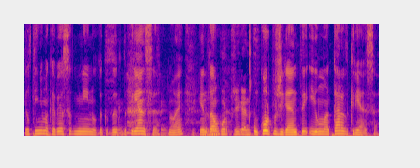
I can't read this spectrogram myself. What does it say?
ele tinha uma cabeça de menino, de, de, de criança, Sim. não é? Então, um corpo gigante. Um corpo gigante e uma cara de criança.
